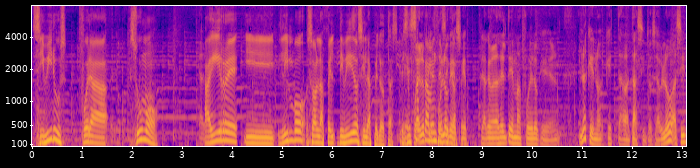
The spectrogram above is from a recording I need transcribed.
si Virus fuera Sumo, Aguirre y Limbo son las divididos y las pelotas. Es fue lo que- exactamente fue lo que, caso. que- hablas del tema, fue lo que no es que, no, que estaba tácito, se habló así,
